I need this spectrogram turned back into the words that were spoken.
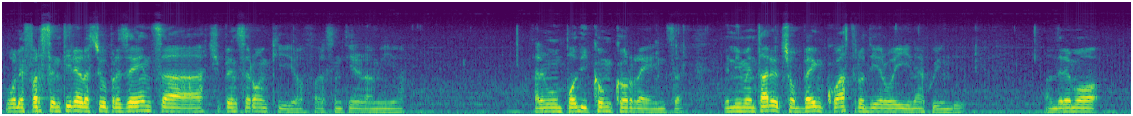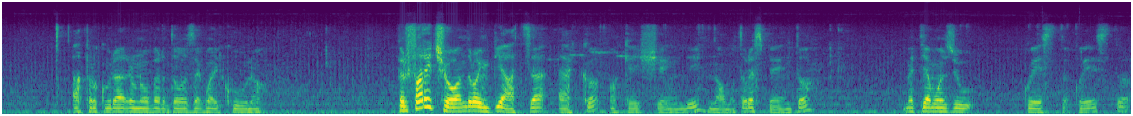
vuole far sentire la sua presenza, ci penserò anch'io a far sentire la mia. Faremo un po' di concorrenza. Nell'inventario ho ben 4 di eroina, quindi andremo a procurare un'overdose a qualcuno. Per fare ciò andrò in piazza, ecco, ok scendi, no motore spento, mettiamo giù questo, questo,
